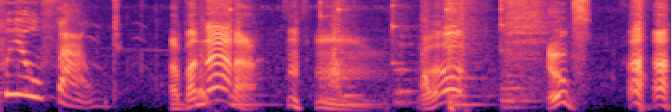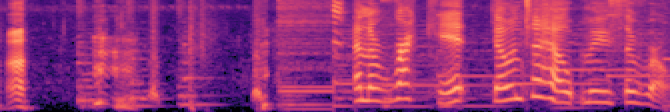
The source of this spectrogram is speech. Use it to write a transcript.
Have we all found? A banana! oh, oops! And a racket going to help move the rock.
